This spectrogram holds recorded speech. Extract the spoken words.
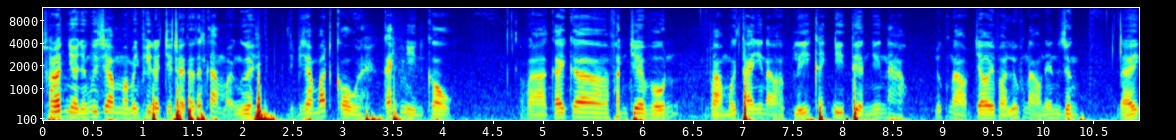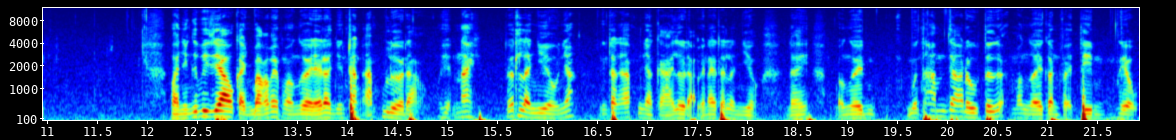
Sau rất nhiều những video mà Minh Phi đã chia sẻ tới tất cả mọi người, thì video bắt cầu này, cách nhìn cầu và cách uh, phân chia vốn và mỗi tay như nào hợp lý, cách đi tiền như nào, lúc nào chơi và lúc nào nên dừng. Đấy. Và những cái video cảnh báo về mọi người đấy là những trang app lừa đảo hiện nay rất là nhiều nhá. Những trang app nhà cái lừa đảo hiện nay rất là nhiều. Đấy, mọi người muốn tham gia đầu tư mọi người cần phải tìm hiểu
